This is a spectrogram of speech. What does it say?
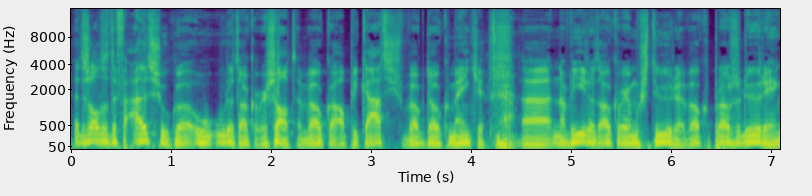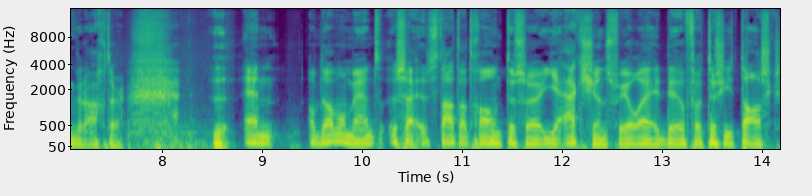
het is altijd even uitzoeken hoe, hoe dat ook alweer zat. En welke applicaties, welk documentje. Ja. Uh, naar wie je dat ook alweer moest sturen. Welke procedure hing erachter. En op dat moment staat dat gewoon tussen je actions, veel, hey, of tussen je tasks.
